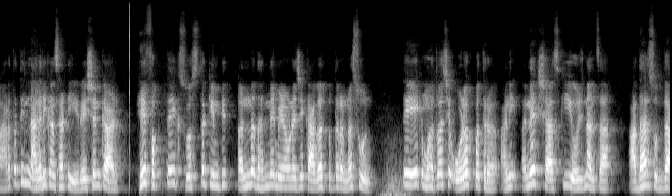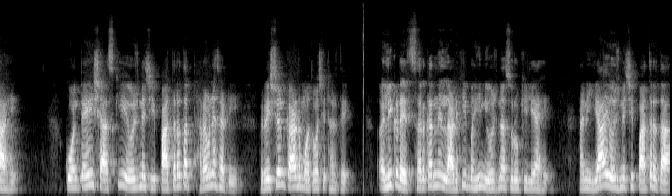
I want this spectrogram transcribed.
भारतातील नागरिकांसाठी रेशन कार्ड हे फक्त एक स्वस्त किमतीत अन्नधान्य मिळवण्याचे कागदपत्र नसून ते एक महत्त्वाचे ओळखपत्र आणि अनेक शासकीय योजनांचा आधारसुद्धा आहे. कोणत्याही शासकीय योजनेची पात्रता ठरवण्यासाठी रेशन कार्ड महत्त्वाचे ठरते. अलीकडेच सरकारने लाडकी बहीण योजना सुरू केली आहे आणि या योजनेची पात्रता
